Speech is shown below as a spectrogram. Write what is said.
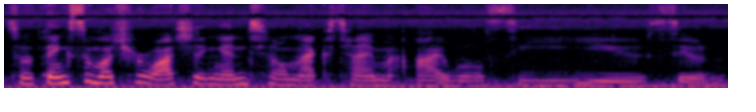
So thanks so much for watching. Until next time, I will see you soon.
